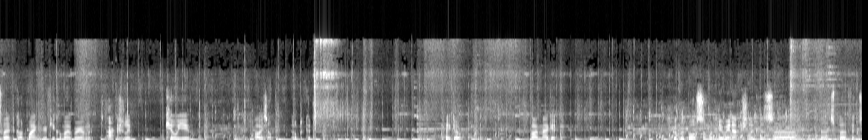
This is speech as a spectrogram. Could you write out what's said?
Swear to God, Wanker, if you come over here, I'm gonna actually kill you. Oh, he's up. Up, good. There you go. Bye, maggot. Good we brought someone new in, actually, because, uh, that's perfect.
